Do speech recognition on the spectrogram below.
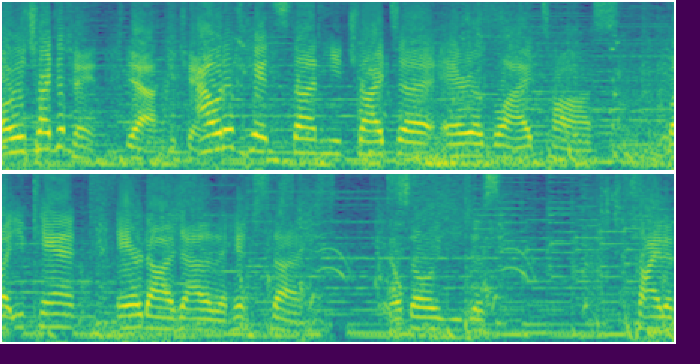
Oh, he tried to- chain. Yeah, he changed. Out of hit stun, he tried to aerial glide toss, but you can't air dodge out of the hit stun. Nope. So you just try to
